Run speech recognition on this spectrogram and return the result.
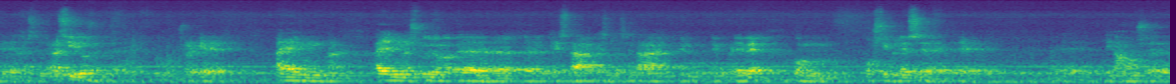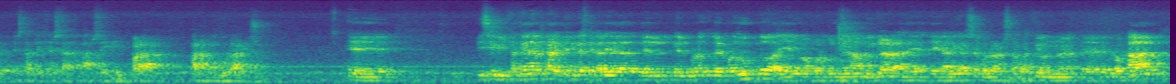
de gestión de residuos, etc. que hay un, hay un estudio eh, eh, que, está, que se presentará en, breve con posibles eh, digamos, estrategias a, seguir para, para modular eso. visibilización de las características de calidad del, producto, ahí hay una oportunidad muy clara de, aliarse con la restauración local,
